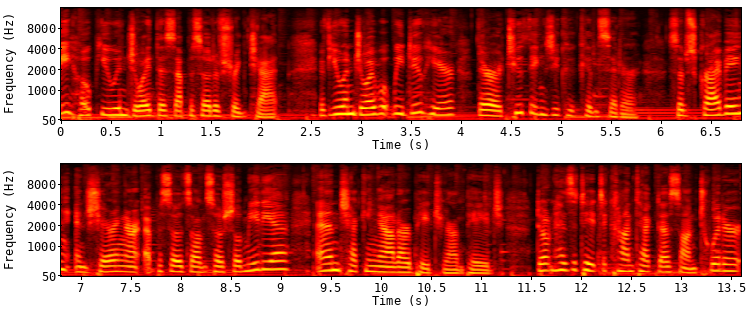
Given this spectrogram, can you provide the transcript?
We hope you enjoyed this episode of Shrink Chat. If you enjoy what we do here, there are two things you could consider subscribing and sharing our episodes on social media, and checking out our Patreon page. Don't hesitate to contact us on Twitter,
